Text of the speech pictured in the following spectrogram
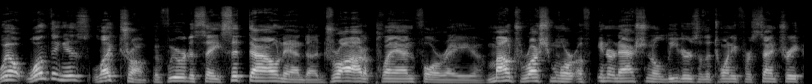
Well, one thing is, like Trump, if we were to say sit down and uh, draw out a plan for a Mount Rushmore of international leaders of the 21st century,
